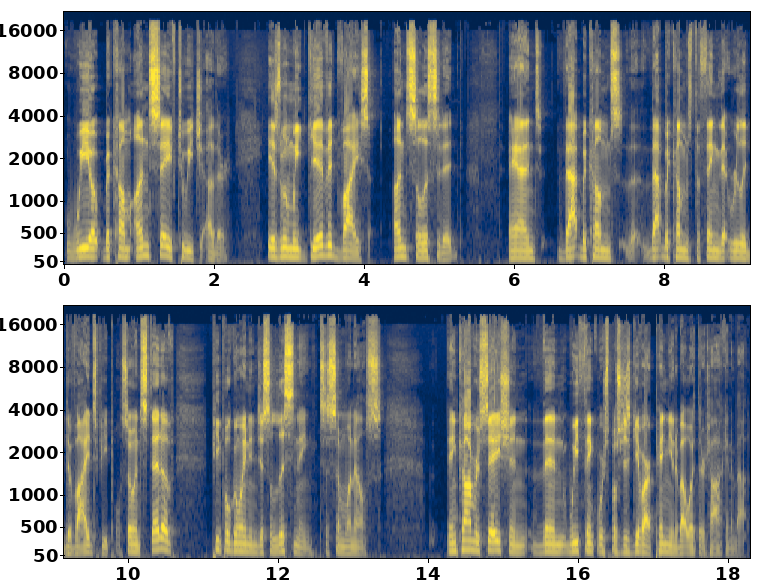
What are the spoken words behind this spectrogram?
we become unsafe to each other is when we give advice unsolicited and that becomes that becomes the thing that really divides people. So instead of people going and just listening to someone else in conversation, then we think we're supposed to just give our opinion about what they're talking about.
